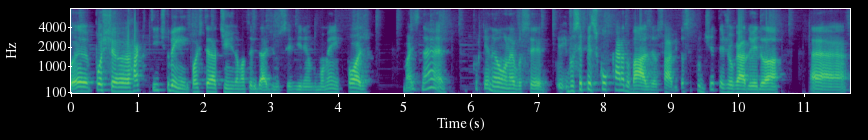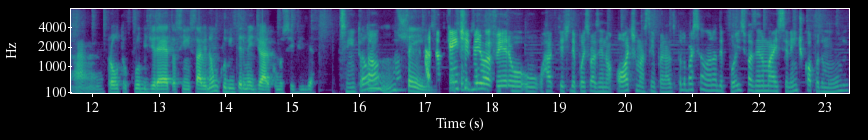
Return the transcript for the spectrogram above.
É, poxa, Rakitic, tudo bem, ele pode ter atingido a maturidade no Sevilha em algum momento, pode. Mas, né, por que não, né? Você, você pescou o cara do Basel, sabe? Então você podia ter jogado ele lá uh, para outro clube direto, assim, sabe? Não um clube intermediário como o Sevilha. Sim, então, total. Então, não sei. Ah, que a gente veio a ver o, o Rakitic depois fazendo ótimas temporadas pelo Barcelona, depois fazendo uma excelente Copa do Mundo.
